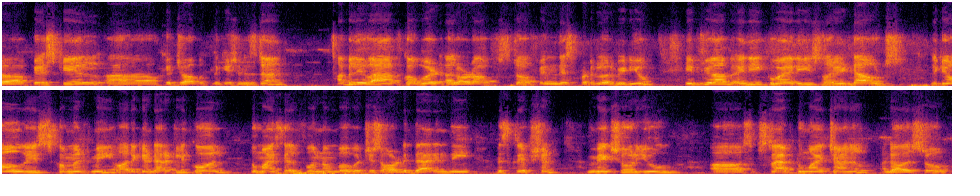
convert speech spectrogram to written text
uh, pay scale. Uh, okay, job application is done. I believe I have covered a lot of stuff in this particular video. If you have any queries or any doubts, you can always comment me or you can directly call to my cell phone number, which is already there in the description. Make sure you uh, subscribe to my channel and also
